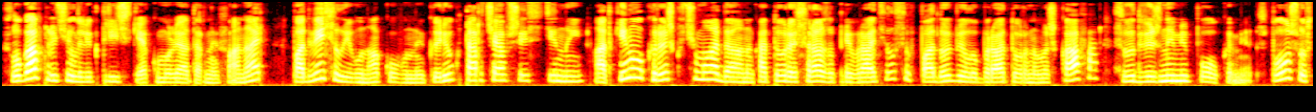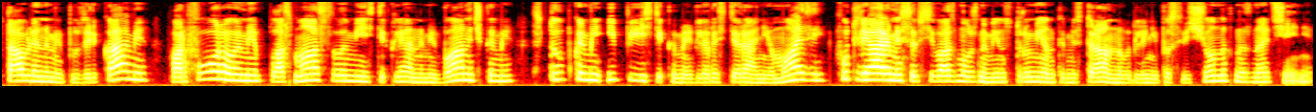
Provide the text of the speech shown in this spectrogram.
Слуга включил электрический аккумуляторный фонарь, подвесил его на кованый крюк, торчавший из стены, откинул крышку чемодана, который сразу превратился в подобие лабораторного шкафа с выдвижными полками, сплошь уставленными пузырьками, фарфоровыми, пластмассовыми и стеклянными баночками, ступками и пестиками для растирания мазей, футлярами со всевозможными инструментами странного для непосвященных назначения.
